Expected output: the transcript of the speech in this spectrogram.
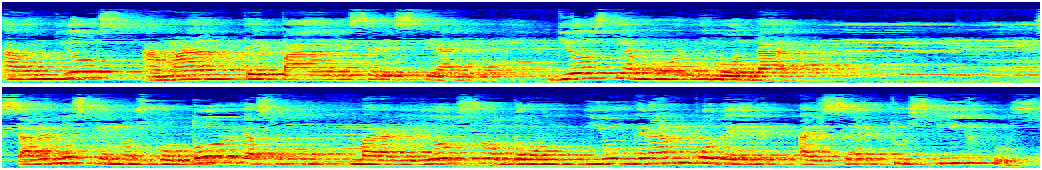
a un Dios amante, Padre Celestial, Dios de amor y bondad Sabemos que nos otorgas un maravilloso don y un gran poder al ser tus hijos.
